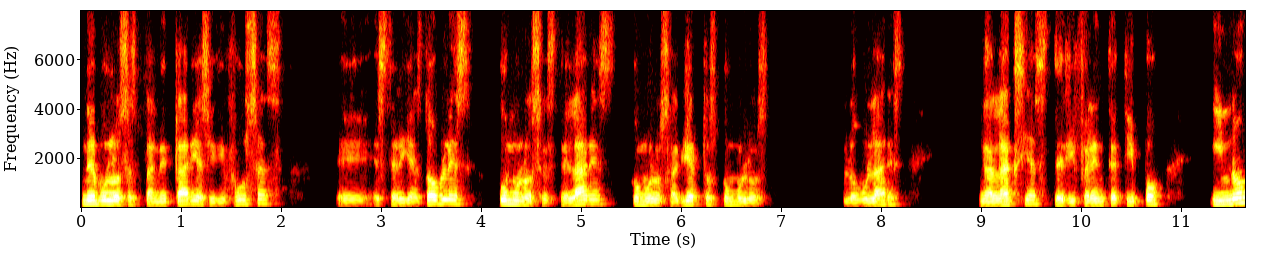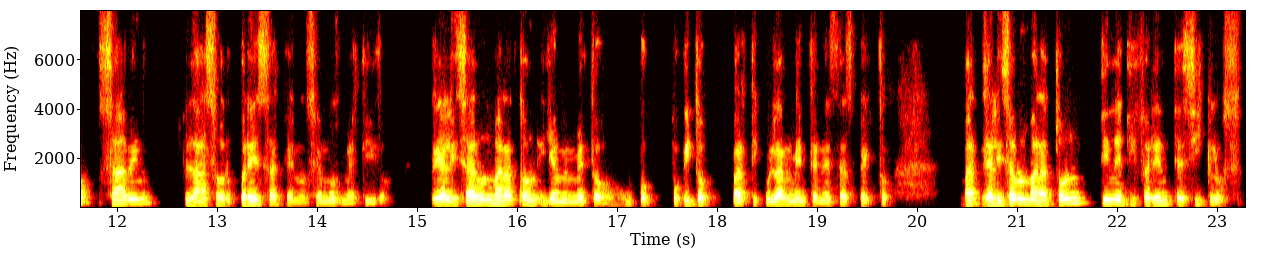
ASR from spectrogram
nebulosas planetarias y difusas, eh, estrellas dobles, cúmulos estelares, cúmulos abiertos, cúmulos globulares, galaxias de diferente tipo, y no saben la sorpresa que nos hemos metido realizar un maratón, y ya me meto un poquito particularmente en este aspecto, realizar un maratón tiene diferentes ciclos.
